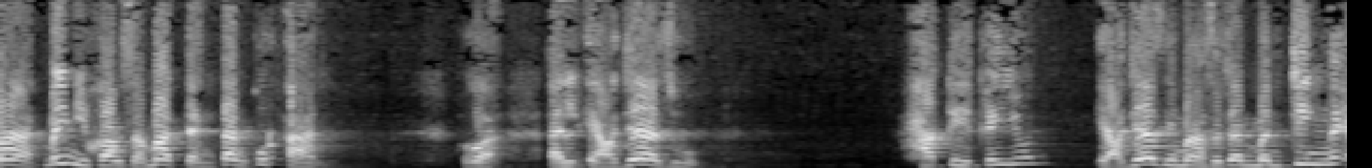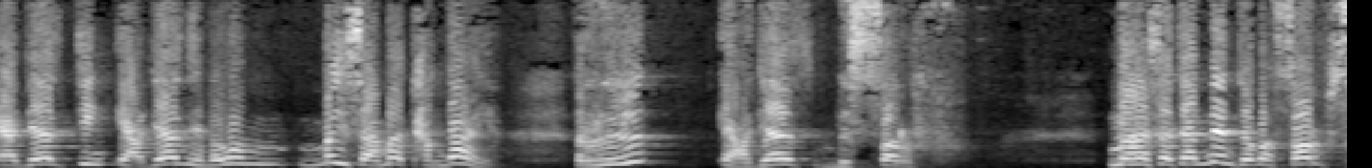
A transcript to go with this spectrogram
มารถไม่มีความสามารถแต่งตั้งกุรอานเพราะว่าอัลอิจาซุฮักิกิยุน อิจาซนี่มหัศจรรย์มันจริงนะอิจาซจริงอิจาซนี่แปลว่าไม่สามารถทำได้ หรืออิจาซบิสซรฟมหัศจรรย์เนื่องจากว่าซรฟซ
